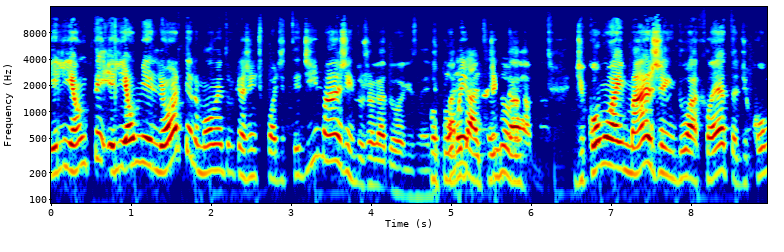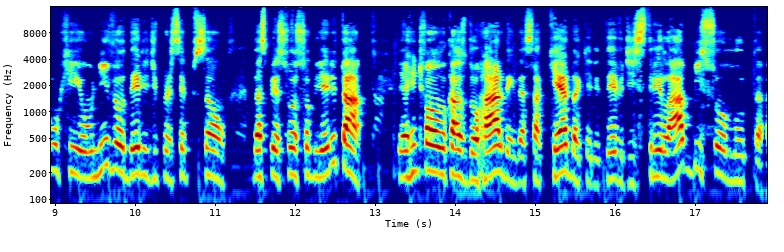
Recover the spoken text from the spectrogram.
ele é, um te, ele é o melhor termômetro que a gente pode ter de imagem dos jogadores, né? De Popularidade, sem dúvida. Da, de como a imagem do atleta, de como que o nível dele de percepção das pessoas sobre ele tá. E a gente falou do caso do Harden, dessa queda que ele teve de estrela absoluta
